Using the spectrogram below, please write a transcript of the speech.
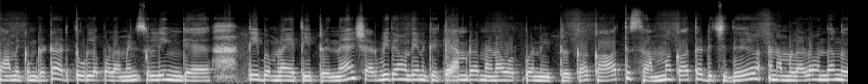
சாமி கும்பிட்டுட்டு அடுத்து உள்ளே போகலாமேன்னு சொல்லி இங்கே தீபம்லாம் ஏற்றிட்டு இருந்தேன். ஷர்வி தான் வந்து எனக்கு கேமராமேனாக ஒர்க் பண்ணிட்டு இருக்கா காற்று செம்ம காற்று அடிச்சுது நம்மளால வந்து அங்கே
